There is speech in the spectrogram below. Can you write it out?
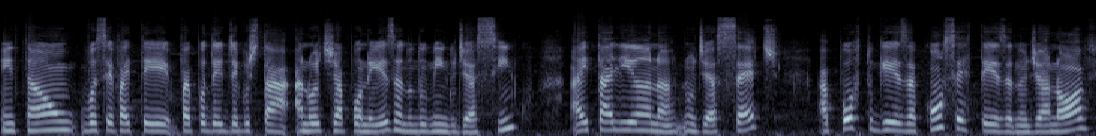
Então você vai ter, vai poder degustar a noite japonesa no domingo dia 5, a italiana no dia 7, a portuguesa com certeza no dia 9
